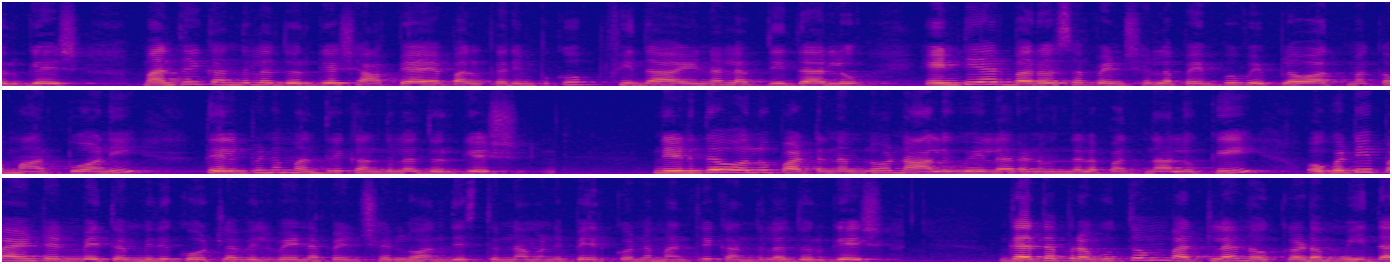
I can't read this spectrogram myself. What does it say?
దుర్గేష్ మంత్రి కందుల దుర్గేష్ ఆప్యాయ పలకరింపుకు ఫిదా అయిన లబ్ధిదారులు. ఎన్టీఆర్ భరోసా పెన్షన్ల పెంపు విప్లవాత్మక మార్పు అని తెలిపిన మంత్రి కందుల దుర్గేష్ నిర్దవోలు పట్టణంలో నాలుగు వేల రెండు వందల పద్నాలుగుకి ఒకటి పాయింట్ ఎనభై తొమ్మిది కోట్ల విలువైన పెన్షన్లు అందిస్తున్నామని పేర్కొన్న మంత్రి కందుల దుర్గేష్. గత ప్రభుత్వం పట్ల నొక్కడం మీద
